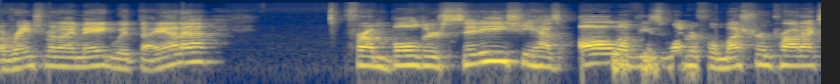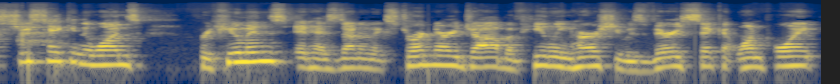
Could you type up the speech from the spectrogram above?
arrangement I made with Diana from Boulder City. She has all of these wonderful mushroom products. She's taking the ones for humans. It has done an extraordinary job of healing her. She was very sick at one point,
